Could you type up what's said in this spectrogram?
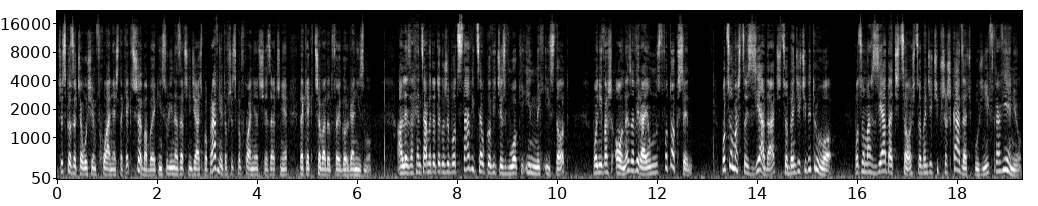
wszystko zaczęło się wchłaniać tak jak trzeba, bo jak insulina zacznie działać poprawnie, to wszystko wchłaniać się zacznie tak jak trzeba do Twojego organizmu. Ale zachęcamy do tego, żeby odstawić całkowicie zwłoki innych istot, ponieważ one zawierają mnóstwo toksyn. Po co masz coś zjadać, co będzie Ciebie truło? Po co masz zjadać coś, co będzie Ci przeszkadzać później w trawieniu?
